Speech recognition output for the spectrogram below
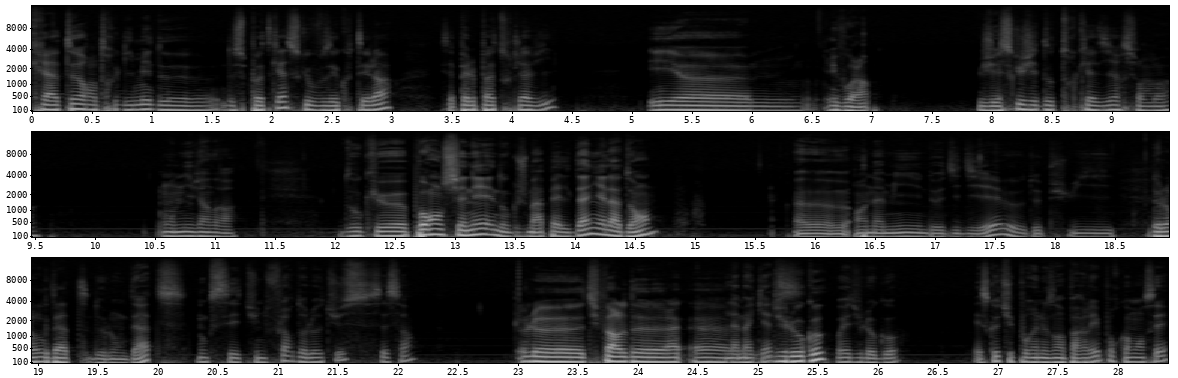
créateur entre guillemets de, de ce podcast que vous écoutez là, qui s'appelle Pas toute la vie. Et, euh, et voilà. Est-ce que j'ai d'autres trucs à dire sur moi? On y viendra. Donc euh, pour enchaîner, donc je m'appelle Daniel Adam, euh, un ami de Didier depuis De longue date. de longue date. Donc c'est une fleur de lotus, c'est ça? Le, tu parles de la, La maquette. du logo? Ouais, du logo. Est-ce que tu pourrais nous en parler pour commencer?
